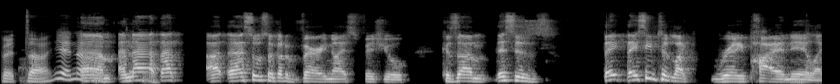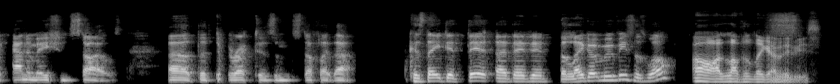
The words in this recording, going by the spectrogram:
But uh, yeah, no. um, and that that uh, that's also got a very nice visual because um this is they they seem to like really pioneer like animation styles uh the directors and stuff like that because they did the, uh, they did the Lego movies as well oh, I love the Lego movies.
